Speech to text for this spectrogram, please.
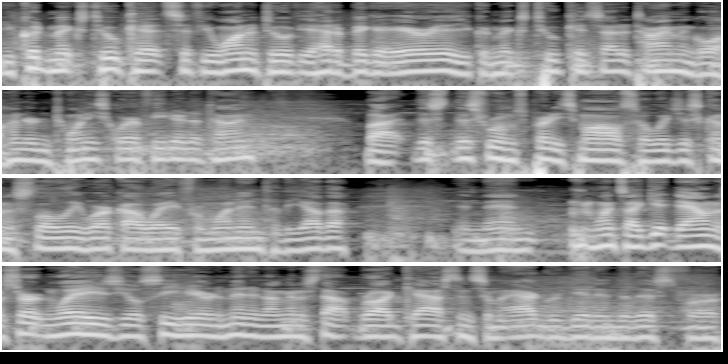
you could mix two kits if you wanted to. If you had a bigger area, you could mix two kits at a time and go 120 square feet at a time. But this this room's pretty small, so we're just going to slowly work our way from one end to the other. And then once I get down a certain ways, you'll see here in a minute, I'm going to stop broadcasting some aggregate into this for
